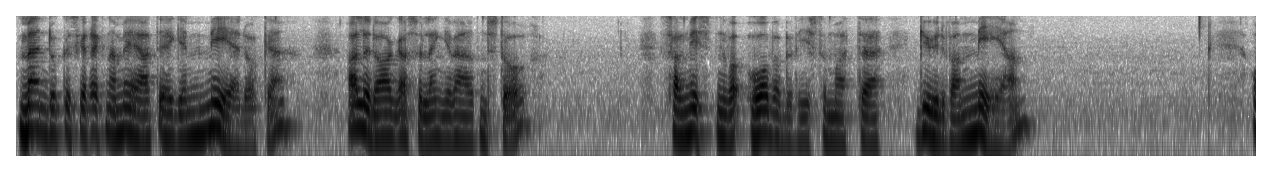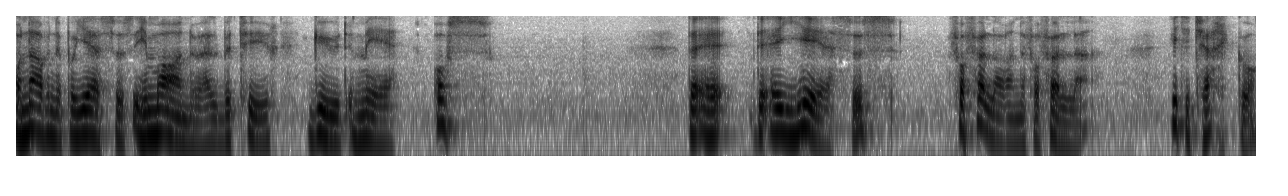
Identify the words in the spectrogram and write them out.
Men dere skal regne med at jeg er med dere alle dager så lenge verden står. Salmisten var overbevist om at eh, Gud var med han. Og navnet på Jesus, Immanuel, betyr Gud med oss. Det er, det er Jesus forfølgerne forfølger, ikke kirka.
